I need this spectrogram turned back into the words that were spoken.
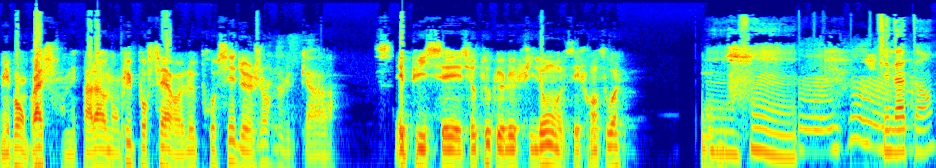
Mais bon bref, on n'est pas là non plus pour faire le procès de Georges Lucas. Et puis c'est surtout que le filon, c'est François. Mhm. Mhm. C'est Nathan.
